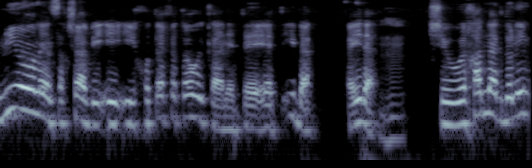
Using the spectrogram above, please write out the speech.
ניו אורלנס עכשיו היא, היא, היא חוטפת הוריקן, את, את אידה, האידה, mm-hmm. שהוא אחד מהגדולים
